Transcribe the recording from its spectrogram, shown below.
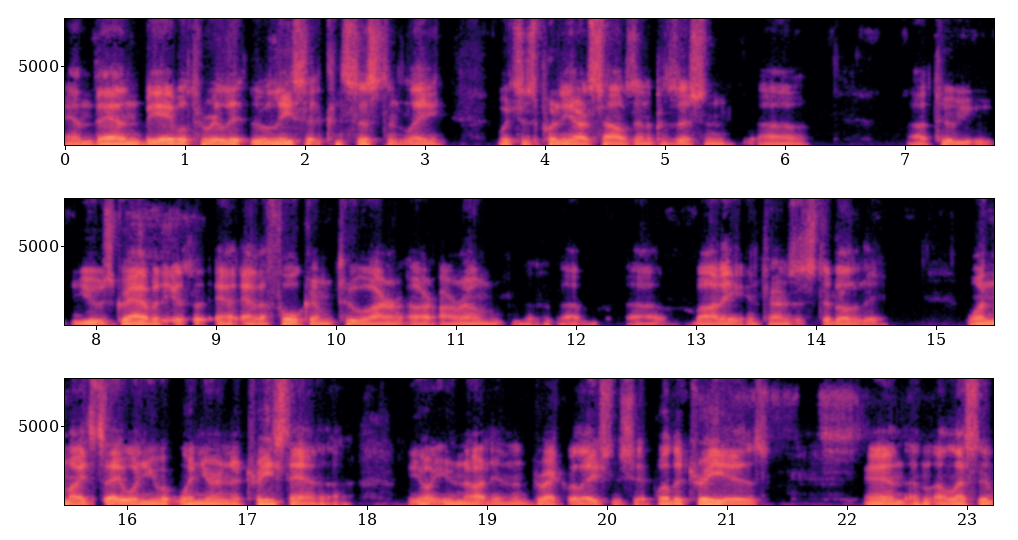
and then be able to re- release it consistently, which is putting ourselves in a position uh, uh, to use gravity as a, at, a fulcrum to our our, our own uh, uh, body in terms of stability. One might say when you when you're in a tree stand, uh, you know you're not in a direct relationship. Well, the tree is, and unless it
